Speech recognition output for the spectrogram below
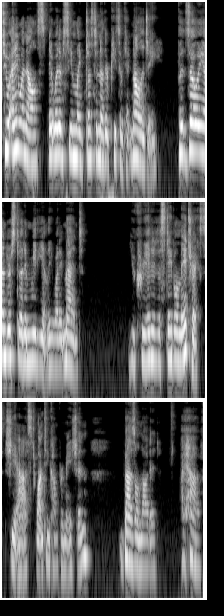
To anyone else, it would have seemed like just another piece of technology, but Zoe understood immediately what it meant. You created a stable matrix, she asked, wanting confirmation. Basil nodded. I have.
